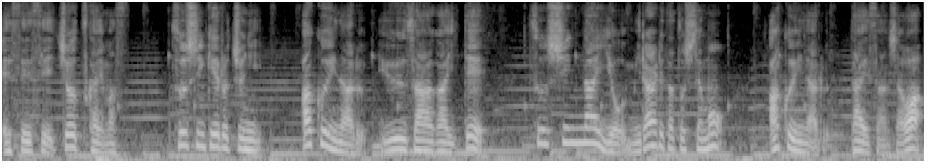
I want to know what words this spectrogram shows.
SSH を使います。通信経路中に悪意のあるユーザーがいて通信内容を見られたとしても悪意のある第三者は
